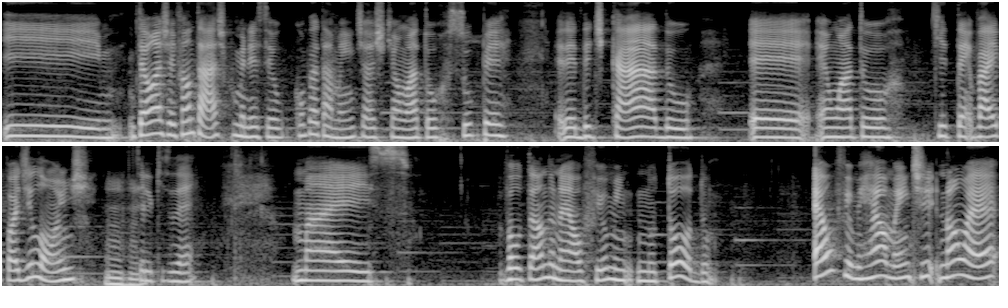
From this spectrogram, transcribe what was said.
E então eu achei fantástico, mereceu completamente. Acho que é um ator super é, dedicado. É, é um ator que tem, vai pode ir longe, se ele quiser. Mas voltando, né, ao filme no todo, é um filme realmente não é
